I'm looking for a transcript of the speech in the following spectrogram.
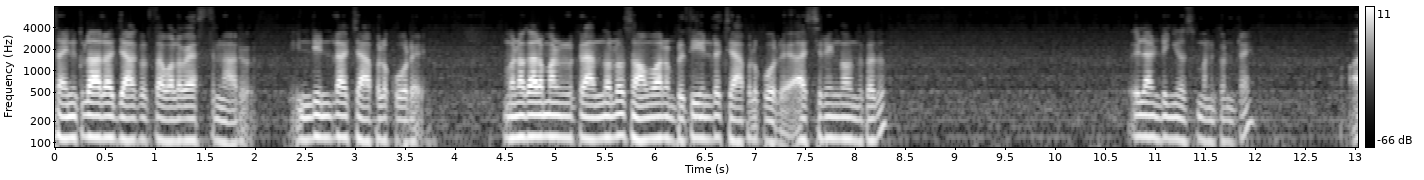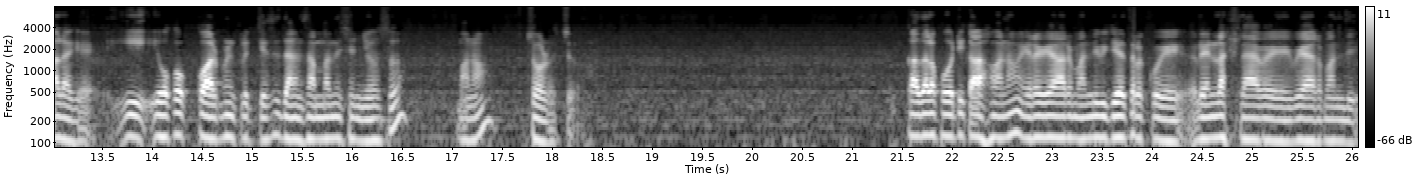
సైనికులారా జాగ్రత్త వలవేస్తున్నారు ఇంటింట్లా చేపల కూరే. మునగాల మండల గ్రంథంలో సోమవారం ప్రతి ఇంట్లో చేపల కూరే. ఆశ్చర్యంగా ఉంది కదా? ఇలాంటి న్యూస్ మనకు ఉంటాయి అలాగే ఈ ఒక్కొక్క కార్పొరేట్ క్లిక్ చేసి దానికి సంబంధించిన న్యూస్ మనం చూడవచ్చు కథల పోటీకి ఆహ్వానం ఇరవై ఆరు మంది విజేతలకు రెండు లక్షల యాభై వేల మంది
